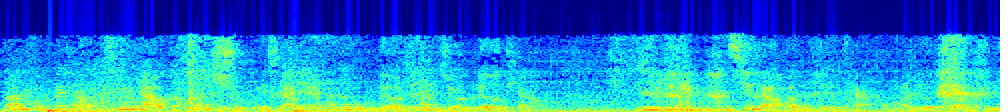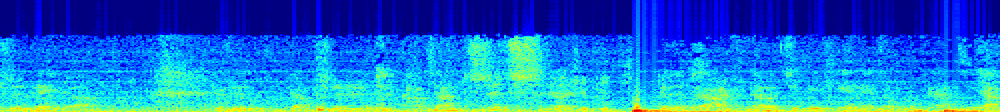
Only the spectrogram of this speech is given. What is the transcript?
当时非常惊讶，我刚才数了一下，一二三四五六，真的只有六条。七条的话就是彩虹嘛，六条就是那个，就是表示好像支持 LGBT，对对对，LGBT 那种，就非常惊讶。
